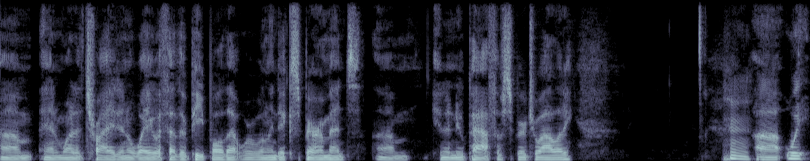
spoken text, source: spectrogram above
um, and wanted to try it in a way with other people that were willing to experiment um, in a new path of spirituality. Hmm. Uh, we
